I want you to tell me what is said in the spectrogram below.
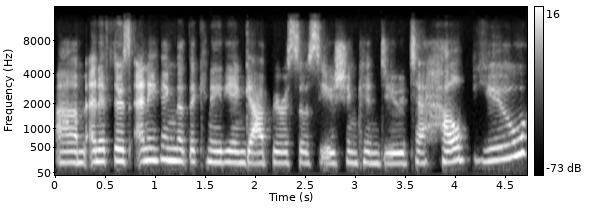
Um, and if there's anything that the Canadian Gap Year Association can do to help you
